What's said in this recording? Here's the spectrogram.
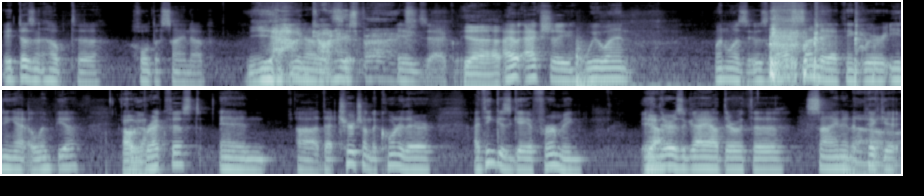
It doesn't help to hold a sign up. Yeah. You know, facts. Exactly. Yeah. I actually we went. When was it? It was last Sunday. I think we were eating at Olympia for oh yeah. breakfast, and uh, that church on the corner there, I think is gay affirming. And Yeah. there was a guy out there with a sign and a picket,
